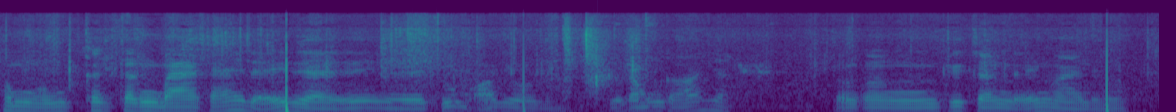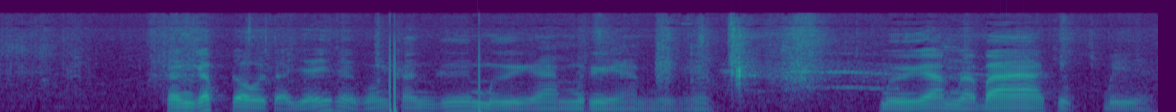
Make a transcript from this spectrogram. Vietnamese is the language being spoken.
không cân cân ba cái để về chú bỏ vô chú đóng gói nha. Con con cứ cân để ngoài được cân gấp đôi tờ giấy này con cân cứ 10 gram 10 gram 10 gram 10 gram là 30 bìa.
